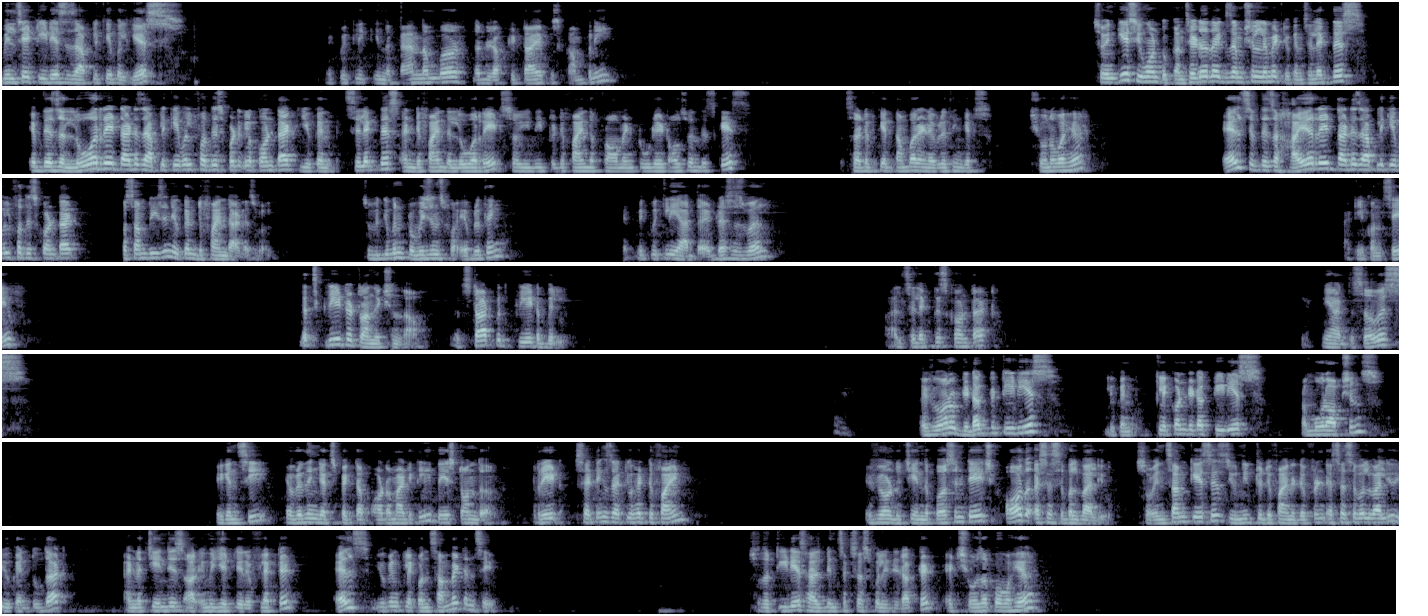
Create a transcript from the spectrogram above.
We'll say TDS is applicable, yes. We quickly key in the PAN number, the deductee type is company. So in case you want to consider the exemption limit, you can select this. If there's a lower rate that is applicable for this particular contact, you can select this and define the lower rate. So you need to define the from and to date also in this case. Certificate number and everything gets shown over here. Else, if there's a higher rate that is applicable for this contact, for some reason, you can define that as well. So we've given provisions for everything. Let me quickly add the address as well. I click on save. Let's create a transaction now. Let's start with create a bill. I'll select this contact. Let me add the service. If you want to deduct the TDS, you can click on deduct TDS from more options. You can see everything gets picked up automatically based on the rate settings that you had defined. If you want to change the percentage or the assessable value. So in some cases, you need to define a different assessable value. You can do that and the changes are immediately reflected. Else you can click on submit and save. So the TDS has been successfully deducted. It shows up over here.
